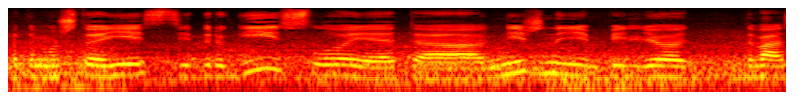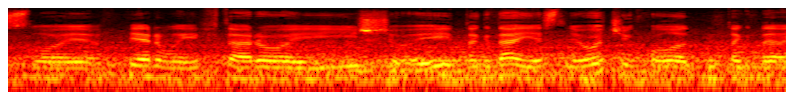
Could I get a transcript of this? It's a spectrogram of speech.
потому что есть и другие слои, это нижнее белье, два слоя, первый и второй, и еще, и тогда, если очень холодно, тогда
